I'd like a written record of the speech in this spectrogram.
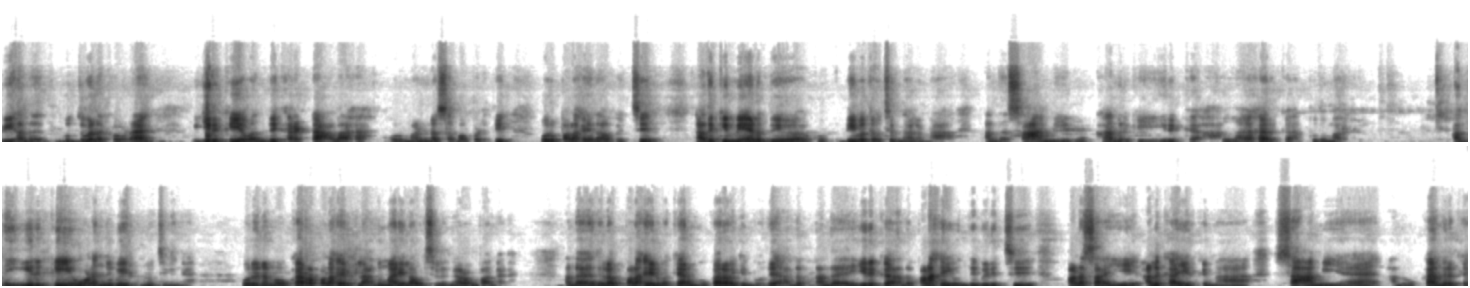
பி அந்த குத்து விளக்கோட இருக்கையை வந்து கரெக்டா அழகா ஒரு மண்ணை சமப்படுத்தி ஒரு பலகை ஏதாவது வச்சு அதுக்கு மேல தீ தீபத்தை வச்சிருந்தாங்கன்னா அந்த சாமி உட்கார்ந்துருக்க இருக்க அழகா இருக்கு அற்புதமா இருக்கு. அந்த இருக்கையே உடஞ்சு போயிருக்குன்னு வச்சுக்கோங்க. ஒரு நம்ம உட்கார்ற பலகை இருக்குல்ல அது மாதிரி எல்லாம் ஒரு சில நேரம் வைப்பாங்க. அந்த இதுல பலகையில் வைக்க நம்ம உட்கார வைக்கும் போது அந்த அந்த இருக்க அந்த பலகை வந்து விடிச்சு பழசாகி அழுக்காயி இருக்குன்னா சாமிய அந்த உட்கார்ந்துருக்க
